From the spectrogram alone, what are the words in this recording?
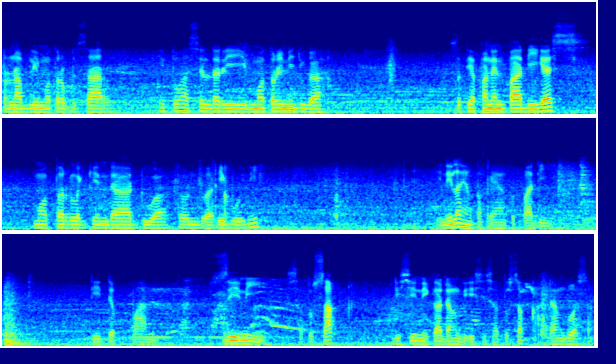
pernah beli motor besar. Itu hasil dari motor ini juga. Setiap panen padi guys. Motor legenda 2 tahun 2000 ini. Inilah yang pakai angkut padi. Di depan sini. Satu sak di sini kadang diisi satu sak kadang dua sak.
